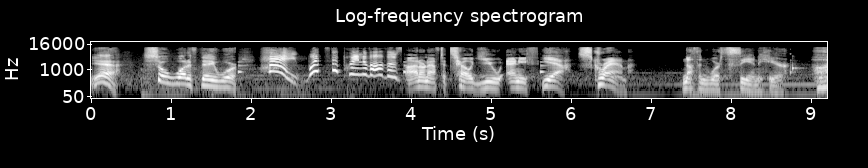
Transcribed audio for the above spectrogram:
Yeah. So what if they were? Hey, what's the point of all those? I don't have to tell you anything. Yeah, scram. Nothing worth seeing here. Huh?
